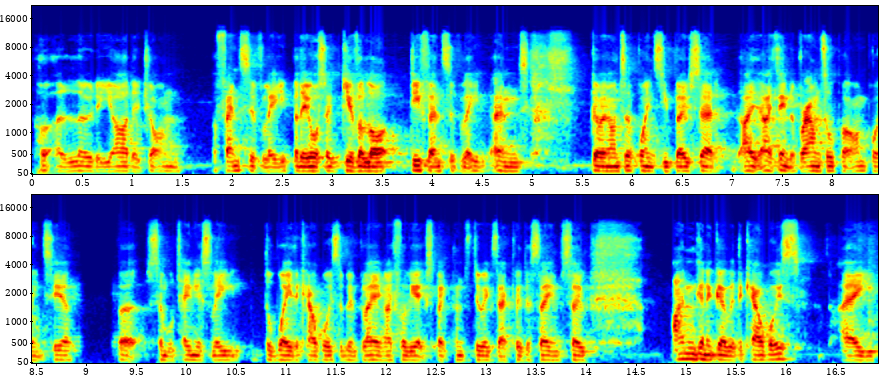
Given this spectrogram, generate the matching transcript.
put a load of yardage on offensively, but they also give a lot defensively. And going on to the points you both said, I, I think the Browns will put on points here. But simultaneously, the way the Cowboys have been playing, I fully expect them to do exactly the same. So I'm going to go with the Cowboys. I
